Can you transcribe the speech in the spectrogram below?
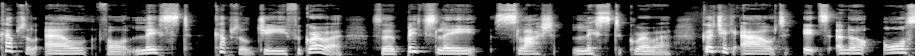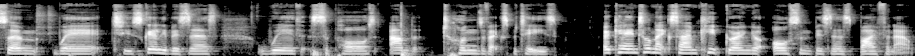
capital L for list, capital G for grower. So bit.ly slash list grower. Go check it out. It's an awesome way to scale your business with support and tons of expertise. Okay, until next time, keep growing your awesome business. Bye for now.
